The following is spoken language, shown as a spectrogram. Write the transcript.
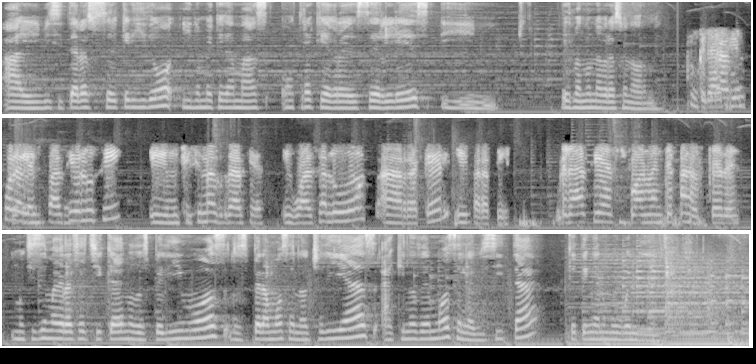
al visitar a su ser querido y no me queda más otra que agradecerles y les mando un abrazo enorme. Gracias por el espacio, Lucy, y muchísimas gracias. Igual saludos a Raquel y para ti. Gracias, igualmente para ustedes. Muchísimas gracias, chicas. Nos despedimos. Los esperamos en ocho días. Aquí nos vemos en la visita. Que tengan un muy buen día.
